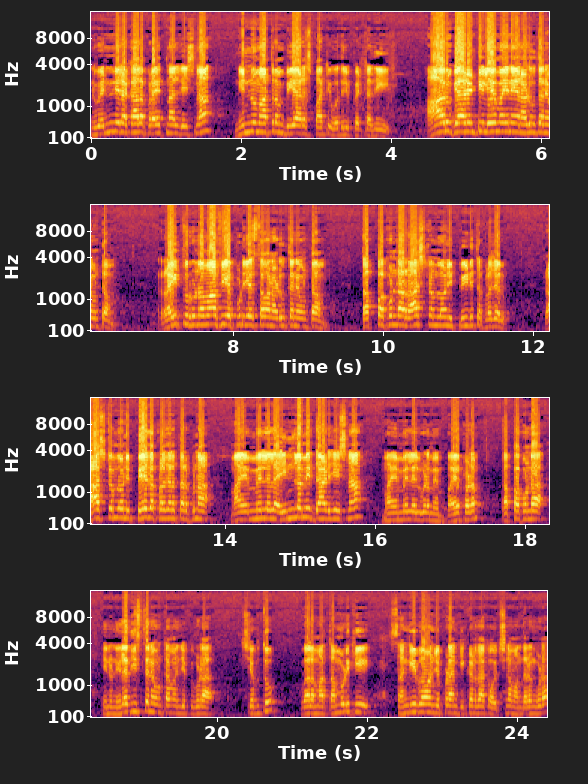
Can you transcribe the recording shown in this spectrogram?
నువ్వెన్ని రకాల ప్రయత్నాలు చేసినా నిన్ను మాత్రం బీఆర్ఎస్ పార్టీ వదిలిపెట్టది. ఆరు గ్యారంటీలు ఏమైనా అని అడుగుతూనే ఉంటాం. రైతు రుణమాఫీ ఎప్పుడు చేస్తామని అడుగుతూనే ఉంటాం. తప్పకుండా రాష్ట్రంలోని పీడిత ప్రజలు రాష్ట్రంలోని పేద ప్రజల తరపున మా ఎమ్మెల్యేల ఇండ్ల మీద దాడి చేసినా మా ఎమ్మెల్యేలు కూడా మేము భయపడం. తప్పకుండా నేను నిలదీస్తూనే ఉంటామని చెప్పి కూడా చెబుతూ ఇవాళ మా తమ్ముడికి సంఘీభావం చెప్పడానికి ఇక్కడ దాకా వచ్చినాం అందరం కూడా.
